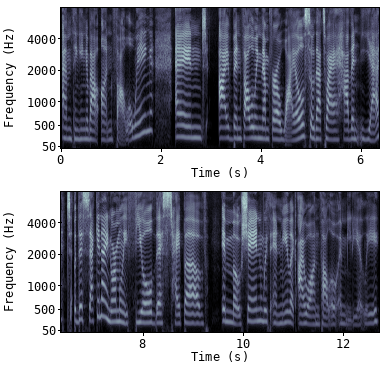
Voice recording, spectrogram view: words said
am thinking about unfollowing. And I've been following them for a while, so that's why I haven't yet. But the second I normally feel this type of emotion within me, like I will unfollow immediately.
